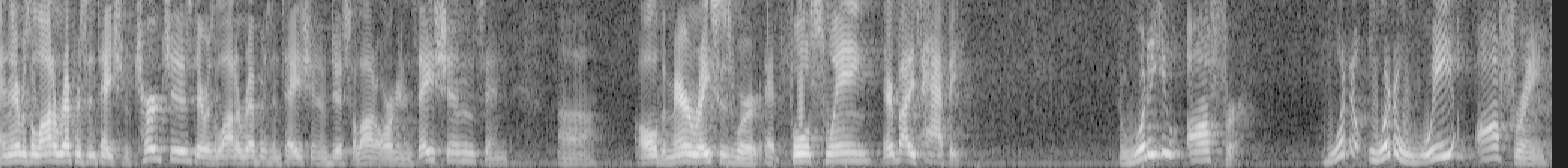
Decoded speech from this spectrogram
And there was a lot of representation of churches. There was a lot of representation of just a lot of organizations. And uh, all the mayor races were at full swing. Everybody's happy. And what do you offer? What, what are we offering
